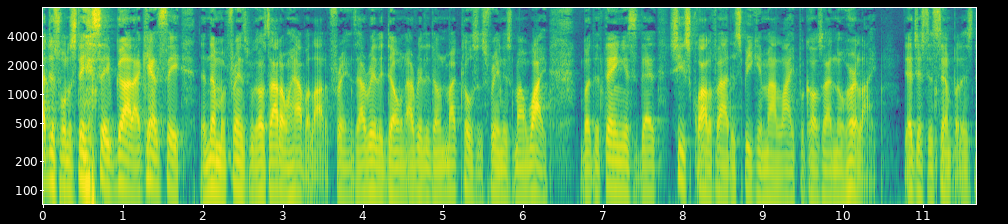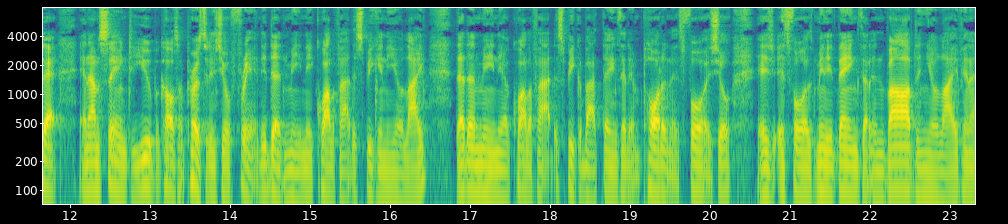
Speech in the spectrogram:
I just want to stay safe. God, I can't say the number of friends because I don't have a lot of friends. I really don't. I really don't. My closest friend is my wife. But the thing is that she's qualified to speak in my life because I know her life. That's just as simple as that. And I'm saying to you, because a person is your friend, it doesn't mean they're qualified to speak into your life. That doesn't mean they're qualified to speak about things that are important as far as your, as, as far as many things that are involved in your life. And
